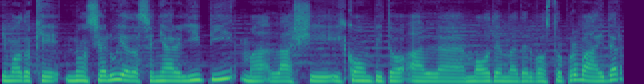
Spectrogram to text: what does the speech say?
in modo che non sia lui ad assegnare gli IP ma lasci il compito al eh, modem del vostro provider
